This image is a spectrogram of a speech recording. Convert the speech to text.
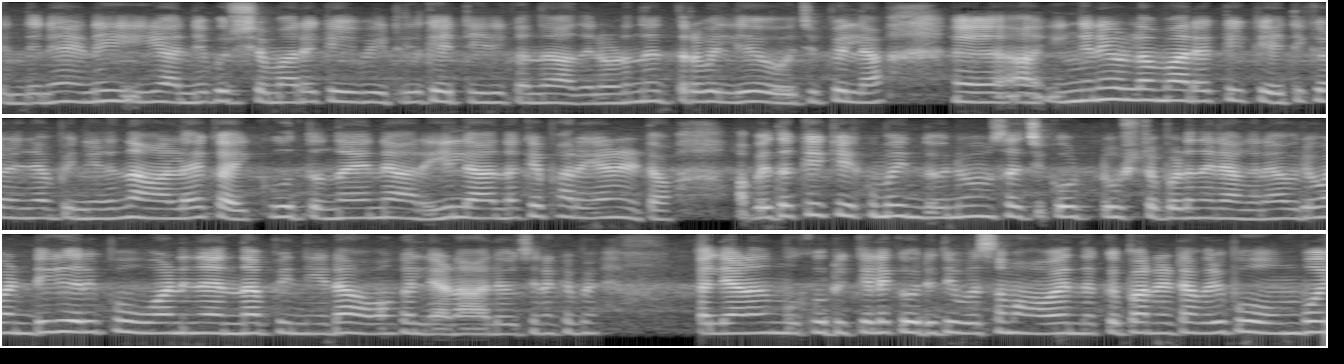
എന്തിനാണ് ഈ അന്യപുരുഷന്മാരൊക്കെ ഈ വീട്ടിൽ കയറ്റിയിരിക്കുന്നത്? അതിനോടൊന്നും ഇത്ര വലിയ യോജിപ്പില്ല. ഇങ്ങനെയുള്ളമാരൊക്കെ കയറ്റിക്കഴിഞ്ഞാൽ പിന്നീട് നാളെ കൈക്ക് കുത്തുന്നതന്നെ അറിയില്ല എന്നൊക്കെ പറയാൻ കേട്ടോ. അപ്പോൾ ഇതൊക്കെ കേൾക്കുമ്പോൾ ഇന്ദുവിനും സജിക്കും ഒട്ടും ഇഷ്ടപ്പെടുന്നില്ല. അങ്ങനെ അവർ വണ്ടി കയറി പോവുകയാണെന്ന് എന്നാൽ പിന്നീട് ആവാം കല്യാണ ആലോചനയൊക്കെ കല്യാണം കുറിക്കലൊക്കെ ഒരു ദിവസമാവാം എന്നൊക്കെ പറഞ്ഞിട്ട് അവർ പോകുമ്പോൾ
